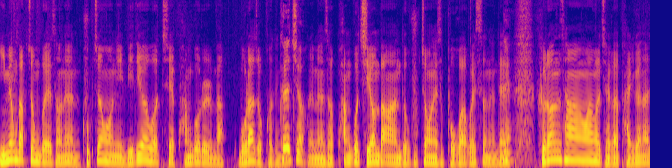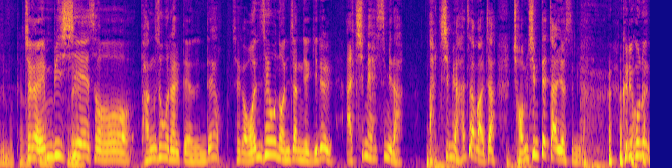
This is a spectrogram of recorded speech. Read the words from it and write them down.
이명박 정부에서는 국정원이 미디어워치에 광고를 막 몰아줬거든요. 그렇죠. 그러면서 광고 지원 방안도 국정원에서 보고하고 했었는데 네. 그런 상황을 제가 발견하지 못해서 제가 MBC에서 네. 방송을 할 때였는데요. 제가 원세훈 원장 얘기를 아침에 했습니다. 아침에 하자마자 점심 때 잘렸습니다. 그리고는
